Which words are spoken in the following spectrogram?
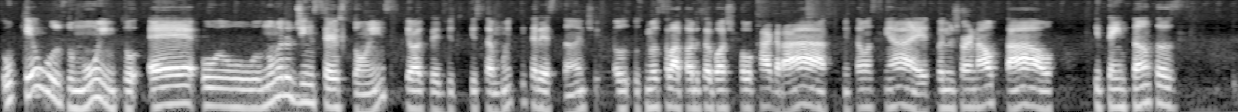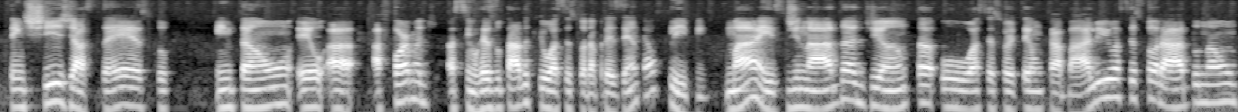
O que eu uso muito é o número de inserções, que eu acredito que isso é muito interessante. Os meus relatórios eu gosto de colocar gráfico, então assim, ah, foi no jornal tal, que tem tantas tem X de acesso. Então, eu, a, a forma, de, assim, o resultado que o assessor apresenta é o clipping. Mas de nada adianta o assessor ter um trabalho e o assessorado não,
